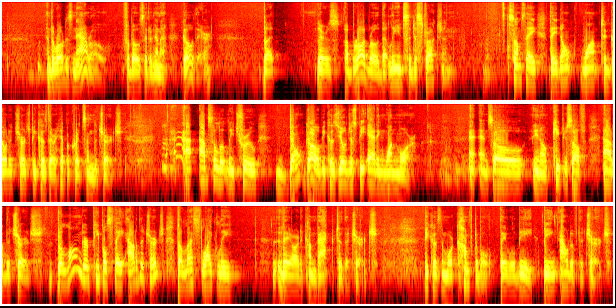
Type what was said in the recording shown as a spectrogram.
and the road is narrow for those that are going to go there. But there's a broad road that leads to destruction. Some say they don't want to go to church because there are hypocrites in the church. A- absolutely true. Don't go because you'll just be adding one more. And, and so, you know, keep yourself out of the church. The longer people stay out of the church, the less likely they are to come back to the church because the more comfortable they will be being out of the church.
